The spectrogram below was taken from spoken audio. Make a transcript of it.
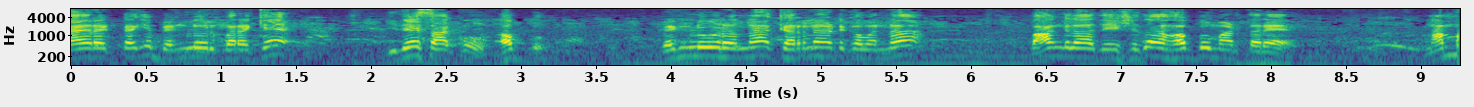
ಡೈರೆಕ್ಟ್ ಆಗಿ ಬೆಂಗಳೂರಿಗೆ ಬರಕ್ಕೆ ಇದೇ ಸಾಕು ಹಬ್ ಬೆಂಗಳೂರನ್ನ, ಕರ್ನಾಟಕವನ್ನ ಬಾಂಗ್ಲಾದೇಶದ ಹಬ್ ಮಾಡ್ತಾರೆ. ನಮ್ಮ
